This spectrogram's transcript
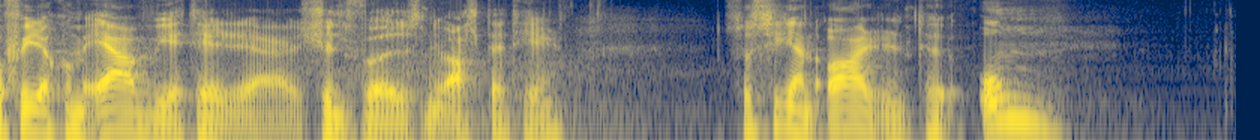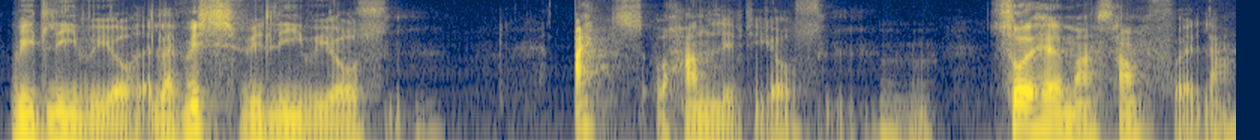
Och för jag kom av vi här skyldförelsen och allt det här. Så säger han åren till om vi lever ju eller hvis vi lever ju oss. Ens och han lever ju oss. Så hör man samfälla.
